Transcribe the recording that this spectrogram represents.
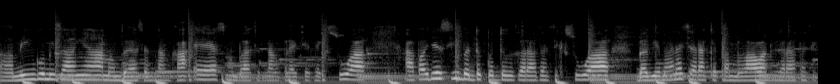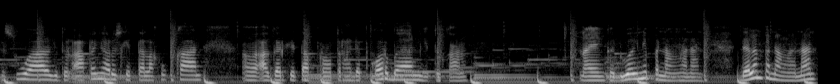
uh, minggu misalnya membahas tentang KS, membahas tentang pelecehan seksual, apa aja sih bentuk-bentuk kekerasan seksual, bagaimana cara kita melawan kekerasan seksual gitu, apa yang harus kita lakukan uh, agar kita pro terhadap korban gitu kan. Nah, yang kedua ini penanganan. Dalam penanganan,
